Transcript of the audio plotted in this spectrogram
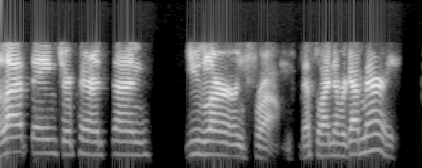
A lot of things your parents done, you learn from. That's why I never got married.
